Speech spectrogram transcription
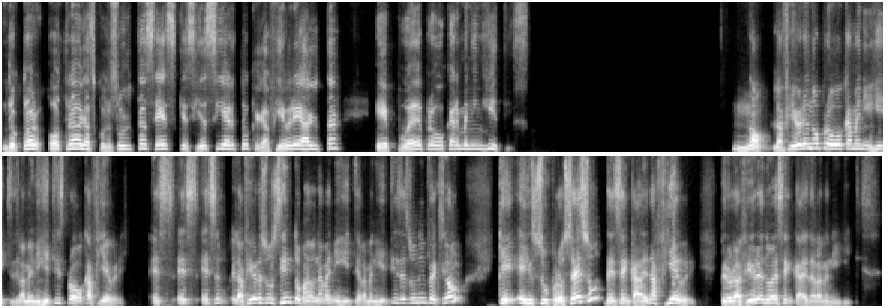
Doctor, otra de las consultas es que si es cierto que la fiebre alta eh, puede provocar meningitis. No, la fiebre no provoca meningitis, la meningitis provoca fiebre. Es, es, es, la fiebre es un síntoma de una meningitis. La meningitis es una infección que en su proceso desencadena fiebre, pero la fiebre no desencadena la meningitis.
